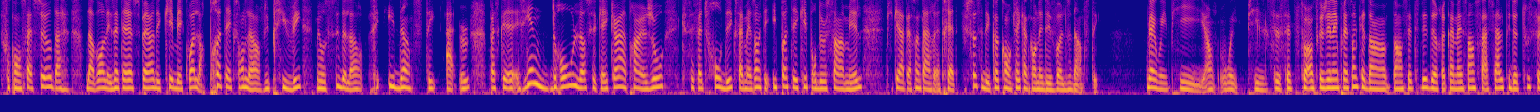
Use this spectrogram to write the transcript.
il faut qu'on s'assure d'avoir les intérêts supérieurs des Québécois, leur protection de leur vie privée, mais aussi de leur identité à eux. Parce que rien de drôle lorsque quelqu'un apprend un jour qu'il s'est fait frauder, que sa maison était hypothéquée pour 200 000, puis que la personne est à la retraite. ça, c'est des cas concrets quand on a des vols d'identité. Ben oui, puis oui, puis cette histoire. En tout cas, j'ai l'impression que dans, dans cette idée de reconnaissance faciale, puis de tout ce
